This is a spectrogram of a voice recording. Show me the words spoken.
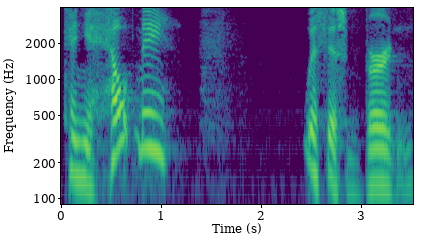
Can you help me with this burden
